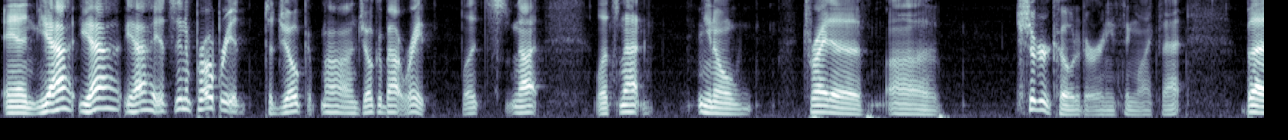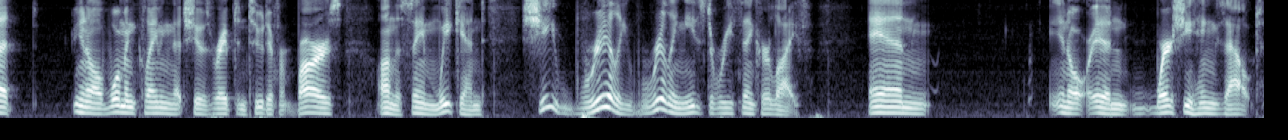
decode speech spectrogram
And yeah, yeah, yeah, it's inappropriate to joke uh, joke about rape. Let's not let's not you know try to uh, sugarcoat it or anything like that. But you know, a woman claiming that she was raped in two different bars on the same weekend, she really, really needs to rethink her life. And you know, and where she hangs out,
